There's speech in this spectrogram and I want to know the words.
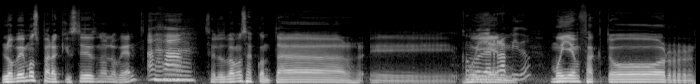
Lo vemos para que ustedes no lo vean. Ajá. Se los vamos a contar eh, ¿Como muy de en, rápido? Muy en factor.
